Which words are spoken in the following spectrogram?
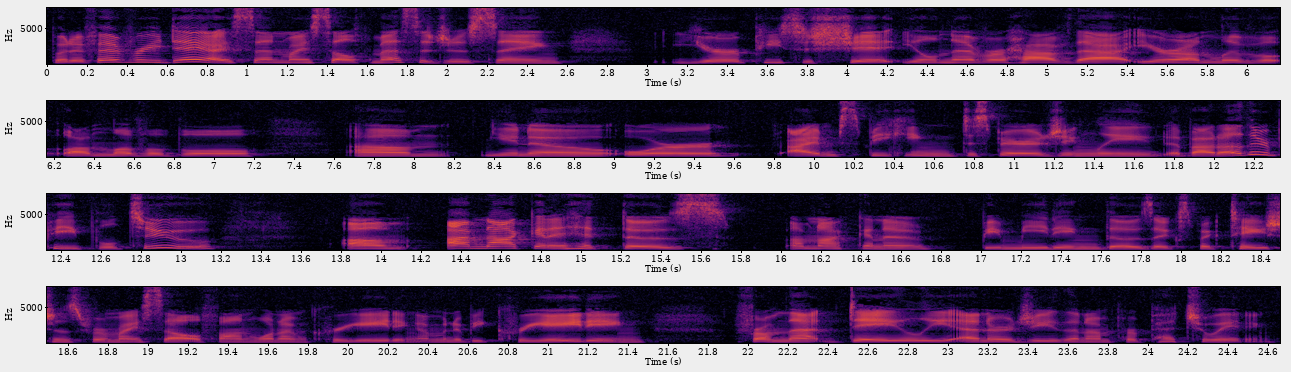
But if every day I send myself messages saying you're a piece of shit, you'll never have that, you're unliv- unlovable, um, you know, or I'm speaking disparagingly about other people too, um, I'm not going to hit those, I'm not going to be meeting those expectations for myself on what I'm creating. I'm going to be creating from that daily energy that I'm perpetuating.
